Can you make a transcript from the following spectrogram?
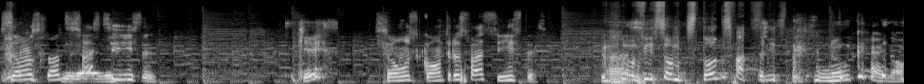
Somos contra os É, fascistas. O quê? Somos contra os fascistas. Eu ouvi, somos todos fascistas. Nunca, irmão.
